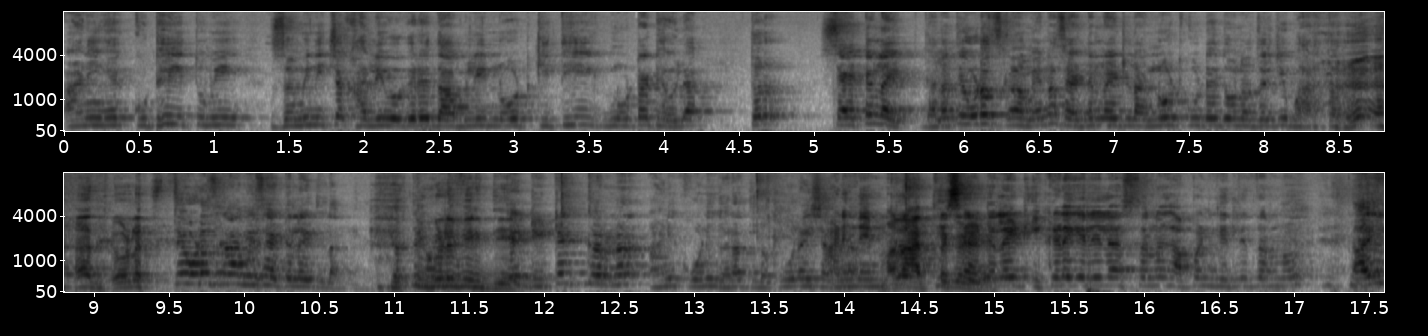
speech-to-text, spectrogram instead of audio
आणि हे कुठेही तुम्ही जमिनीच्या खाली वगैरे दाबली नोट कितीही नोटा ठेवल्या तर सॅटेलाइट त्याला तेवढंच काम आहे ना सॅटेलाइटला नोट कुठे दोन हजारची भारतात तेवढंच तेवढंच काम आहे सॅटेलाइटला ती कुठे फिरतीये? ते डिटेक्ट करणार आणि कोणी घरात लपवू नाही आणि. सॅटेलाइट इकडे गेलेलं असताना आपण घेतली तर नोट आई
